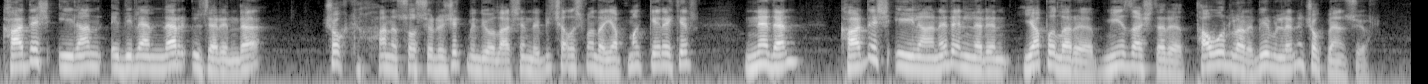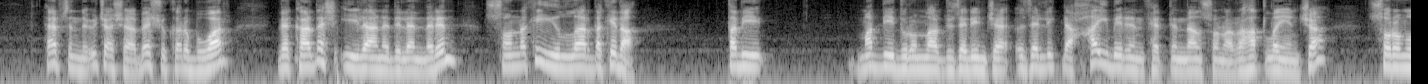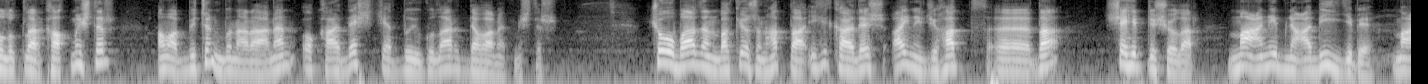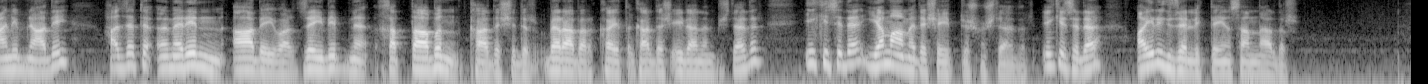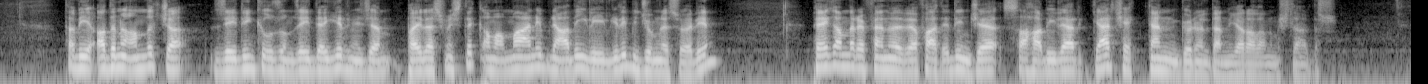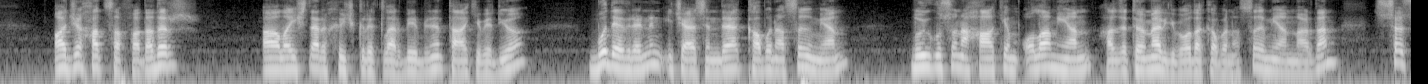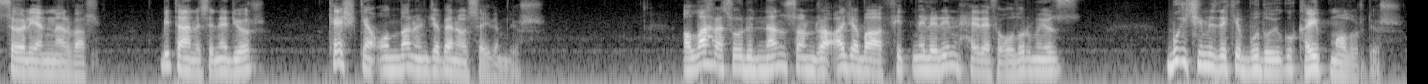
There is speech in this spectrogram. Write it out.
kardeş ilan edilenler üzerinde çok hani sosyolojik mi diyorlar şimdi bir çalışma da yapmak gerekir. Neden? Kardeş ilan edenlerin yapıları, mizaçları, tavırları birbirlerine çok benziyor. Hepsinde üç aşağı beş yukarı bu var ve kardeş ilan edilenlerin sonraki yıllardaki da tabi maddi durumlar düzelince özellikle Hayber'in fethinden sonra rahatlayınca sorumluluklar kalkmıştır. Ama bütün buna rağmen o kardeşçe duygular devam etmiştir. Çoğu bazen bakıyorsun hatta iki kardeş aynı cihatta şehit düşüyorlar. Ma'ni İbni Adi gibi. Ma'ni İbni Adi Hazreti Ömer'in ağabeyi var. Zeyd İbni Hattab'ın kardeşidir. Beraber kayıt kardeş ilan etmişlerdir. İkisi de Yamame'de şehit düşmüşlerdir. İkisi de ayrı güzellikte insanlardır. Tabii adını andıkça Zeyd'inki uzun, Zeyd'e girmeyeceğim paylaşmıştık ama Mani İbni Adi ile ilgili bir cümle söyleyeyim. Peygamber Efendimiz vefat edince sahabiler gerçekten gönülden yaralanmışlardır. Acı had safhadadır. Ağlayışlar, hıçkırıklar birbirini takip ediyor. Bu devrenin içerisinde kabına sığmayan, duygusuna hakim olamayan, Hazreti Ömer gibi o da kabına sığmayanlardan söz söyleyenler var. Bir tanesi ne diyor? Keşke ondan önce ben ölseydim diyor. Allah Resulü'nden sonra acaba fitnelerin hedefi olur muyuz? Bu içimizdeki bu duygu kayıp mı olur diyor.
